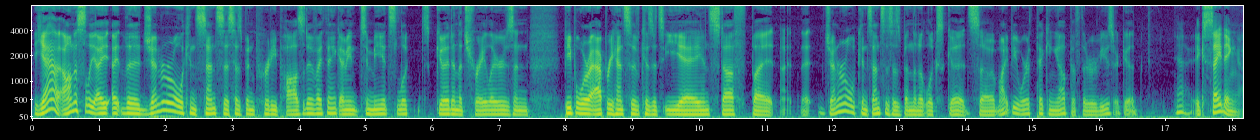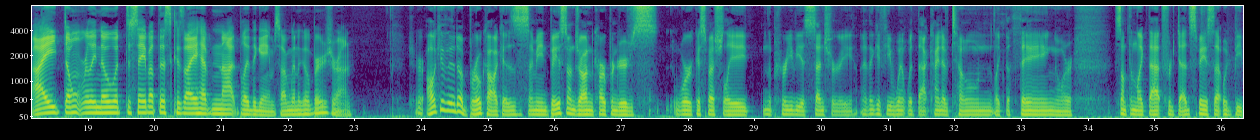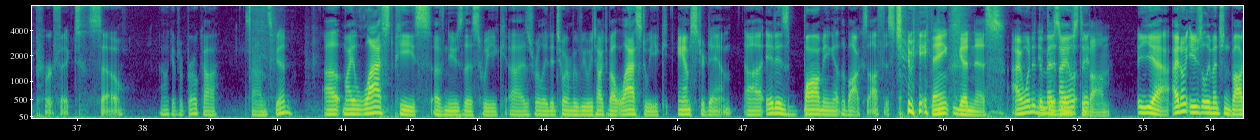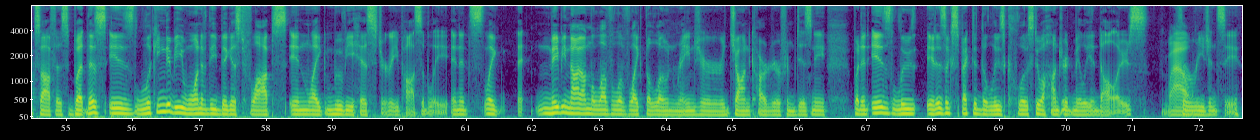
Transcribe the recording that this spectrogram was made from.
Yeah, honestly, I, I the general consensus has been pretty positive. I think. I mean, to me, it's looked good in the trailers, and people were apprehensive because it's EA and stuff. But uh, general consensus has been that it looks good, so it might be worth picking up if the reviews are good. Yeah, exciting. I don't really know what to say about this because I have not played the game, so I'm going to go Bergeron. Sure, I'll give it a Brokaw because I mean, based on John Carpenter's work, especially in the previous century, I think if you went with that kind of tone, like The Thing or something like that for Dead Space, that would be perfect. So I'll give it a Brokaw. Sounds good. Uh, my last piece of news this week uh, is related to our movie we talked about last week, Amsterdam. Uh, it is bombing at the box office, Jimmy. Thank goodness. I wanted to It mention. deserves to bomb. Yeah, I don't usually mention box office, but this is looking to be one of the biggest flops in like movie history, possibly. And it's like maybe not on the level of like the Lone Ranger or John Carter from Disney, but it is lose. It is expected to lose close to a hundred million dollars Wow. for Regency.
